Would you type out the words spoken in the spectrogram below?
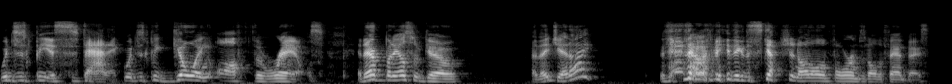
would just be ecstatic, would just be going off the rails, and everybody else would go, "Are they Jedi?" that would be the discussion on all the forums and all the fan base.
